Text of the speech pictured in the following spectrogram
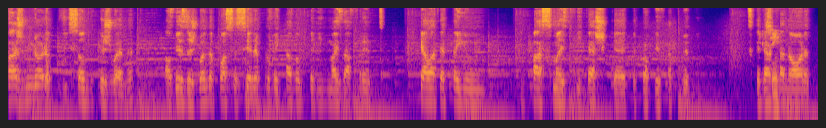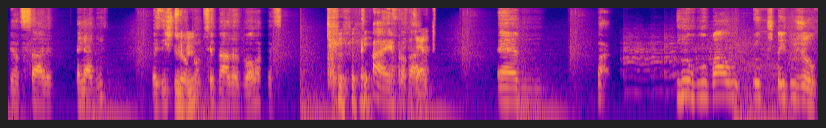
faz melhor a posição do que a Joana talvez a Joana possa ser aproveitada um bocadinho mais à frente porque ela até tem um, um passe mais eficaz que a, que a própria Fátima Pinto se calhar Sim. está na hora de pensar se calhar nisso mas isto eu Uhum. que não percebo nada de bola a pensar ah, é verdade. certo. Ahm, pá, no global, eu gostei do jogo.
